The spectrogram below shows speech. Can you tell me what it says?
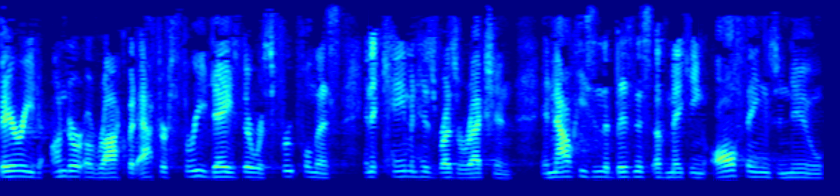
buried under a rock, but after three days there was fruitfulness, and it came in his resurrection. And now he's in the business of making all things new,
